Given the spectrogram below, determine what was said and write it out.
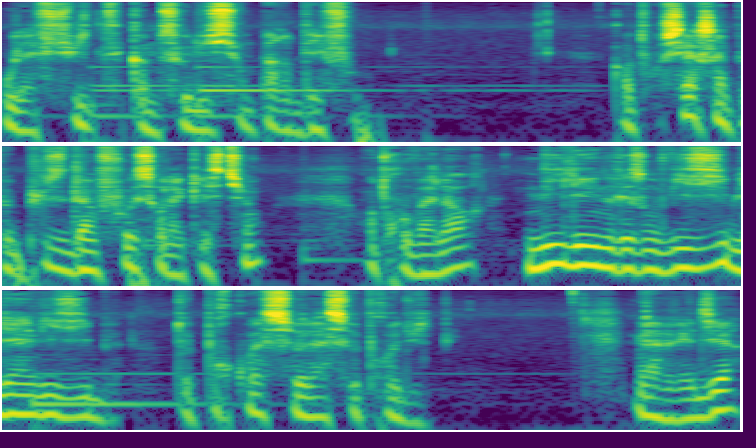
ou la fuite comme solution par défaut. Quand on cherche un peu plus d'infos sur la question, on trouve alors mille et une raisons visibles et invisibles de pourquoi cela se produit. Mais à vrai dire,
